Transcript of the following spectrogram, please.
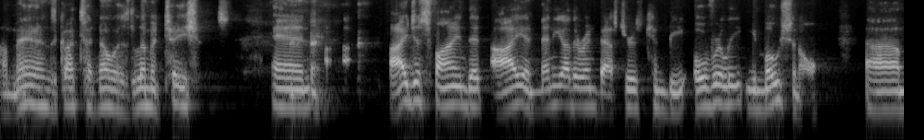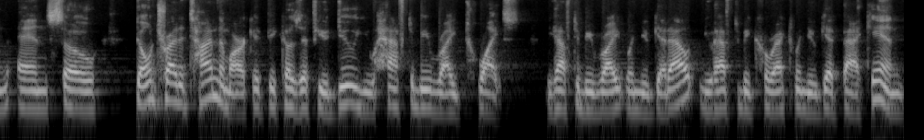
a man's got to know his limitations. And I just find that I and many other investors can be overly emotional. Um, and so don't try to time the market because if you do, you have to be right twice. You have to be right when you get out. You have to be correct when you get back in.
